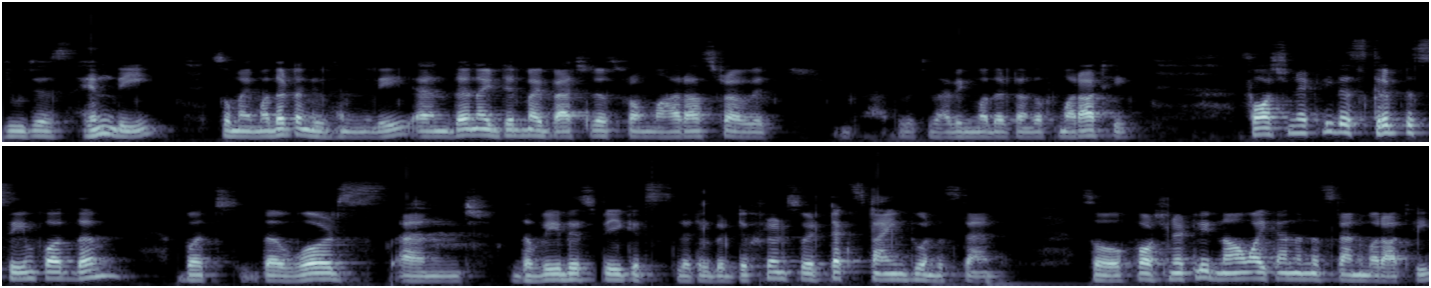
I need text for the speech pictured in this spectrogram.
uses Hindi. So my mother tongue is Hindi, and then I did my bachelor's from Maharashtra, which which is having mother tongue of Marathi. Fortunately, the script is same for them, but the words and the way they speak it's a little bit different so it takes time to understand so fortunately now i can understand marathi.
